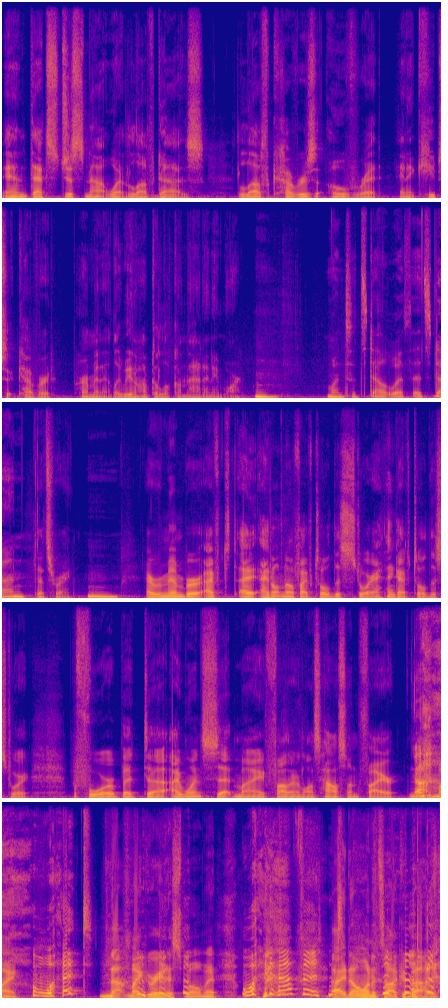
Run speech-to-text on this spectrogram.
And that's just not what love does. Love covers over it and it keeps it covered permanently. We don't have to look on that anymore. Mm. Once it's dealt with, it's done. That's right. I remember I've I, I don't know if I've told this story. I think I've told this story before, but uh, I once set my father-in-law's house on fire. Not my What? not my greatest moment. What happened? I don't want to talk about it.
